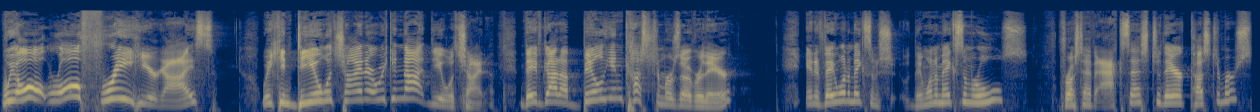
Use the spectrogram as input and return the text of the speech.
We all we're all free here, guys. We can deal with China or we cannot deal with China. They've got a billion customers over there. And if they want to make some they want to make some rules for us to have access to their customers,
